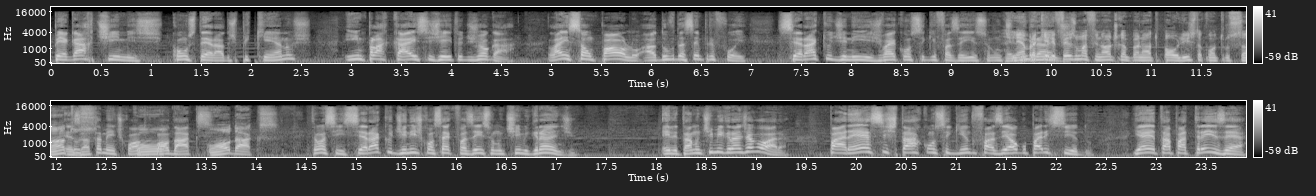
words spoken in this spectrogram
pegar times considerados pequenos e emplacar esse jeito de jogar. Lá em São Paulo, a dúvida sempre foi: será que o Diniz vai conseguir fazer isso num time Lembra que ele grande? fez uma final de campeonato paulista contra o Santos? Exatamente, com o- com o Audax. Com o Audax. Então, assim, será que o Diniz consegue fazer isso num time grande? Ele tá num time grande agora. Parece estar conseguindo fazer algo parecido. E a etapa 3 é:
